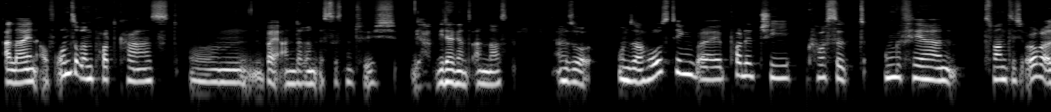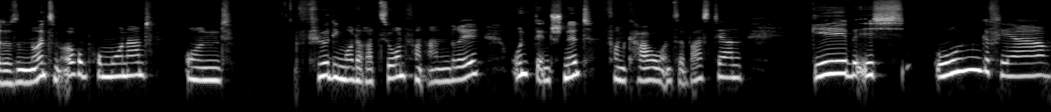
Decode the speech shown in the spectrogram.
allein auf unseren Podcast. Um, bei anderen ist das natürlich ja wieder ganz anders. Also unser Hosting bei Podigy kostet ungefähr 20 Euro, also sind 19 Euro pro Monat. Und für die Moderation von André und den Schnitt von Caro und Sebastian gebe ich ungefähr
